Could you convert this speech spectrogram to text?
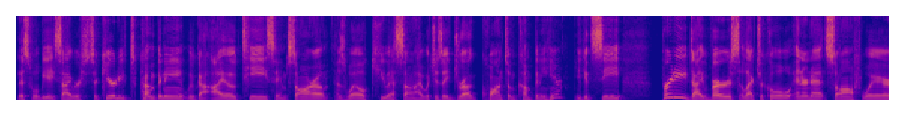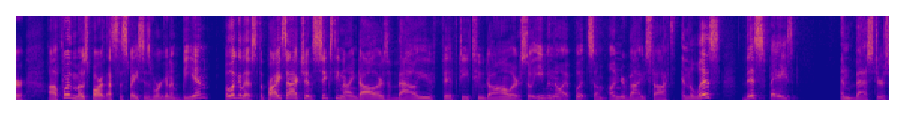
This will be a cybersecurity company. We've got IoT, Samsara, as well QSI, which is a drug quantum company here. You can see pretty diverse electrical, internet, software. Uh, for the most part, that's the spaces we're going to be in. But look at this, the price action, $69, value $52. So even though I put some undervalued stocks in the list, this space investors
